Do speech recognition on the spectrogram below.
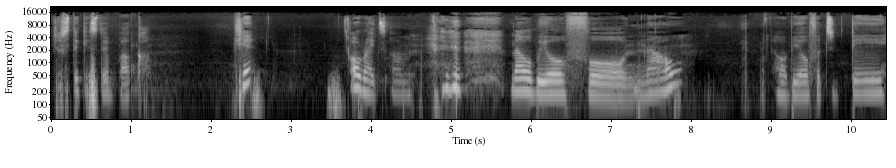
just take a step back. Okay? All right. Um, that will be all for now. That'll be all for today.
